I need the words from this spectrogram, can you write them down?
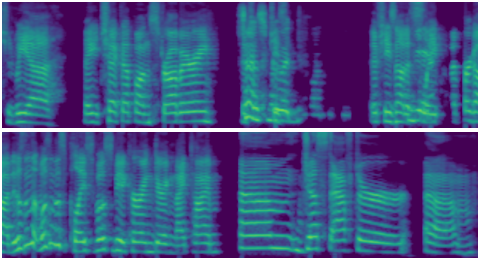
Should we, uh, maybe check up on Strawberry? Sounds Just- good. If she's not Yeah. asleep. I forgot. Isn't wasn't this play supposed to be occurring during nighttime? Um, just after, um,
